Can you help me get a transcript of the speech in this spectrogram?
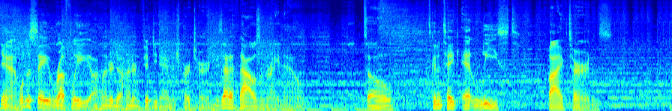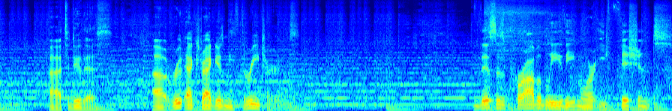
yeah, we'll just say roughly 100 to 150 damage per turn. He's at a thousand right now, so it's going to take at least five turns uh, to do this. Uh, root extract gives me three turns. This is probably the more efficient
